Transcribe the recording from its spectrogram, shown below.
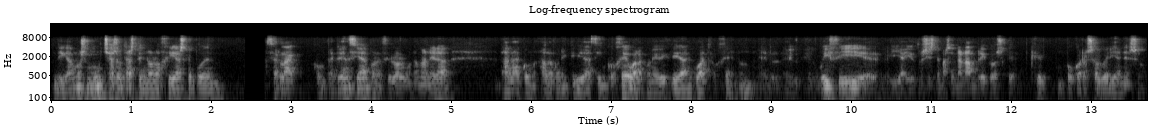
digamos, muchas otras tecnologías que pueden hacer la competencia, por decirlo de alguna manera, a la, a la conectividad 5G o a la conectividad en 4G. ¿no? El, Wi-Fi y hay otros sistemas inalámbricos que, que, un poco resolverían eso.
